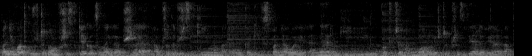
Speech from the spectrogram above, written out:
Panie Władku, życzę Panu wszystkiego, co najlepsze, a przede wszystkim e, takiej wspaniałej energii i poczucia humoru jeszcze przez wiele, wiele lat.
